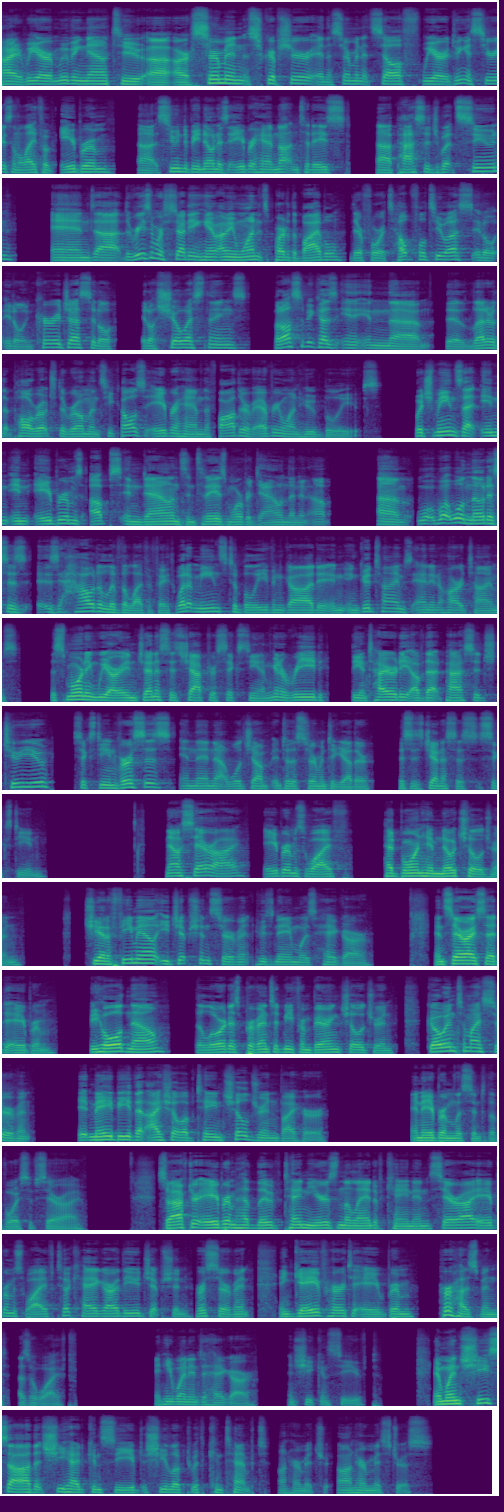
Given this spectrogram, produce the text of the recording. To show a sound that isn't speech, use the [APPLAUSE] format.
All right, we are moving now to uh, our sermon scripture and the sermon itself. We are doing a series on the life of Abram, uh, soon to be known as Abraham, not in today's uh, passage, but soon. And uh, the reason we're studying him, I mean, one, it's part of the Bible, therefore it's helpful to us. It'll it'll encourage us. It'll it'll show us things. But also because in, in the, the letter that Paul wrote to the Romans, he calls Abraham the father of everyone who believes, which means that in in Abram's ups and downs, and today is more of a down than an up um, what we'll notice is is how to live the life of faith, what it means to believe in God in, in good times and in hard times. This morning we are in Genesis chapter 16. I'm going to read the entirety of that passage to you, 16 verses, and then uh, we'll jump into the sermon together. This is Genesis 16. Now Sarai, Abram's wife, had borne him no children. She had a female Egyptian servant whose name was Hagar. And Sarai said to Abram, Behold, now the Lord has prevented me from bearing children. Go into my servant. It may be that I shall obtain children by her. And Abram listened to the voice of Sarai. So after Abram had lived ten years in the land of Canaan, Sarai, Abram's wife, took Hagar the Egyptian, her servant, and gave her to Abram, her husband, as a wife. And he went into Hagar, and she conceived. And when she saw that she had conceived, she looked with contempt on her, on her mistress.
